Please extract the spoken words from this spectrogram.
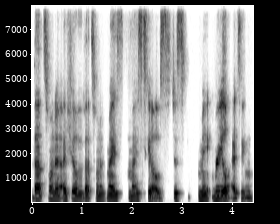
that's one of, I feel that that's one of my, my skills, just ma- realizing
